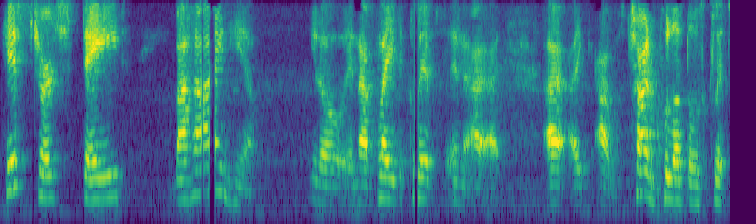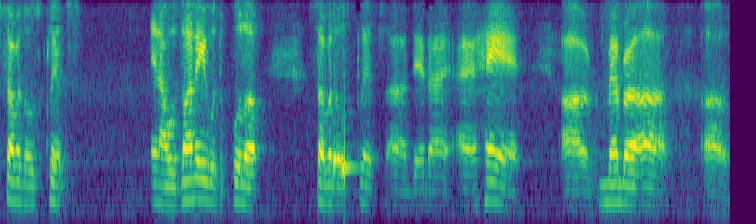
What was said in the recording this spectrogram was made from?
his church stayed behind him. You know, and I played the clips and I I, I, I was trying to pull up those clips, some of those clips, and I was unable to pull up some of those clips uh, that I, I had. Uh, remember, uh, uh,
